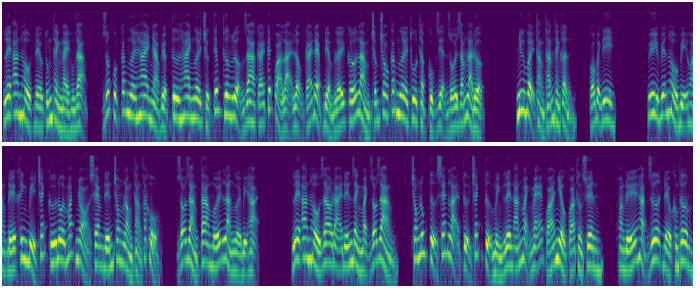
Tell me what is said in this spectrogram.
Lê An Hầu đều túng thành này hùng dạng, rốt cuộc các ngươi hai nhà việc tư hai ngươi trực tiếp thương lượng ra cái kết quả lại lộng cái đẹp điểm lấy cớ làm chấm cho các ngươi thu thập cục diện rối rắm là được. Như vậy thẳng thắn thành khẩn, có bệnh đi. Uy viễn hầu bị hoàng đế khinh bỉ trách cứ đôi mắt nhỏ xem đến trong lòng thẳng phát khổ, rõ ràng ta mới là người bị hại. Lê An hầu giao đại đến giành mạch rõ ràng, trong lúc tự xét lại tự trách tự mình lên án mạnh mẽ quá nhiều quá thường xuyên, hoàng đế hạt dưa đều không thơm.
